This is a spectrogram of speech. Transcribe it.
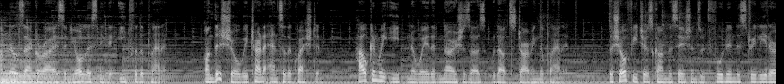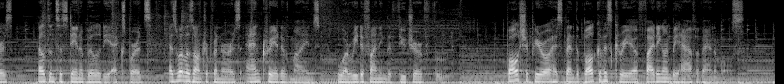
I'm Nil Zacharias, and you're listening to Eat for the Planet. On this show, we try to answer the question how can we eat in a way that nourishes us without starving the planet? The show features conversations with food industry leaders, health and sustainability experts, as well as entrepreneurs and creative minds who are redefining the future of food. Paul Shapiro has spent the bulk of his career fighting on behalf of animals.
